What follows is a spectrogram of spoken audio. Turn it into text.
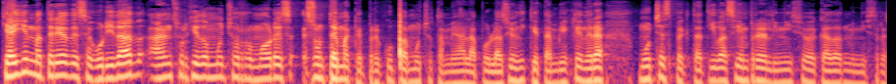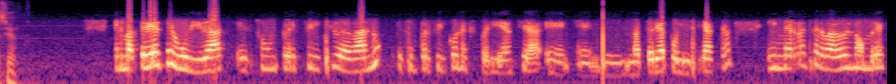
¿Qué hay en materia de seguridad? Han surgido muchos rumores, es un tema que preocupa mucho también a la población y que también genera mucha expectativa siempre al inicio de cada administración. En materia de seguridad es un perfil ciudadano, es un perfil con experiencia en, en materia policíaca y me he reservado el nombre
